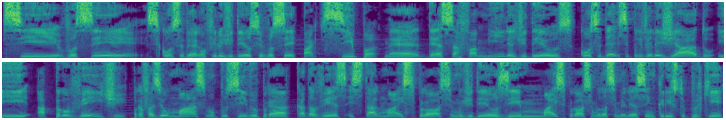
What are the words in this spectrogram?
se você se considera um filho de Deus, se você participa né, dessa família de Deus, considere-se privilegiado e aproveite para fazer o máximo possível para cada vez estar mais próximo de Deus e mais próximo da semelhança em Cristo, porque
